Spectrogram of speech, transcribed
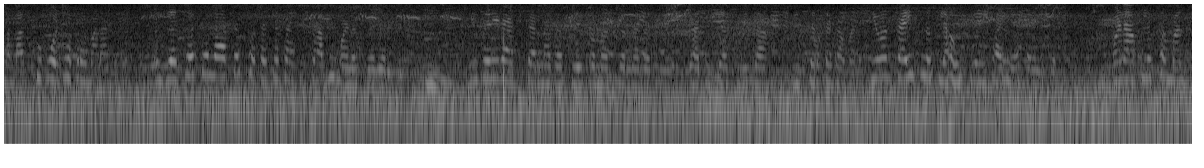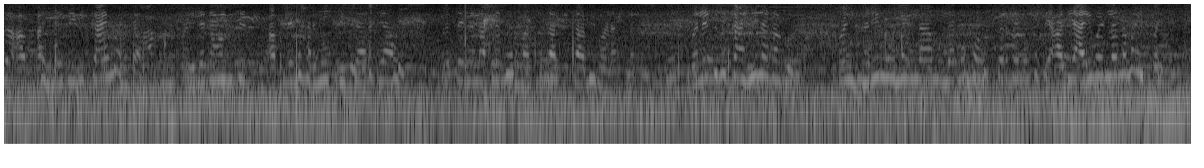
समाज खूप मोठ्या प्रमाणात ज्याच्यात त्याला आता स्वतःच्या जातीचा अभिमान असणं गरजेचं. मी जरी राजकारणात असले समाजकारणात असले जातीची अस्मिता विसरता कामा नये किंवा काहीच नसले हौसलेही काही आता पण आपलं समाज अहिल्यादेवी काय म्हणतात? अहिल्यादेवींचे आपले धार्मिक विचार जे आहेत प्रत्येकाला आपल्या धर्माचा जातीचा अभिमान असला पाहिजे. भले तुम्ही काही नका करू पण घरी मुलींना मुलांना संस्कार देण्यासाठी आधी आई वडिलांना माहीत पाहिजे.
